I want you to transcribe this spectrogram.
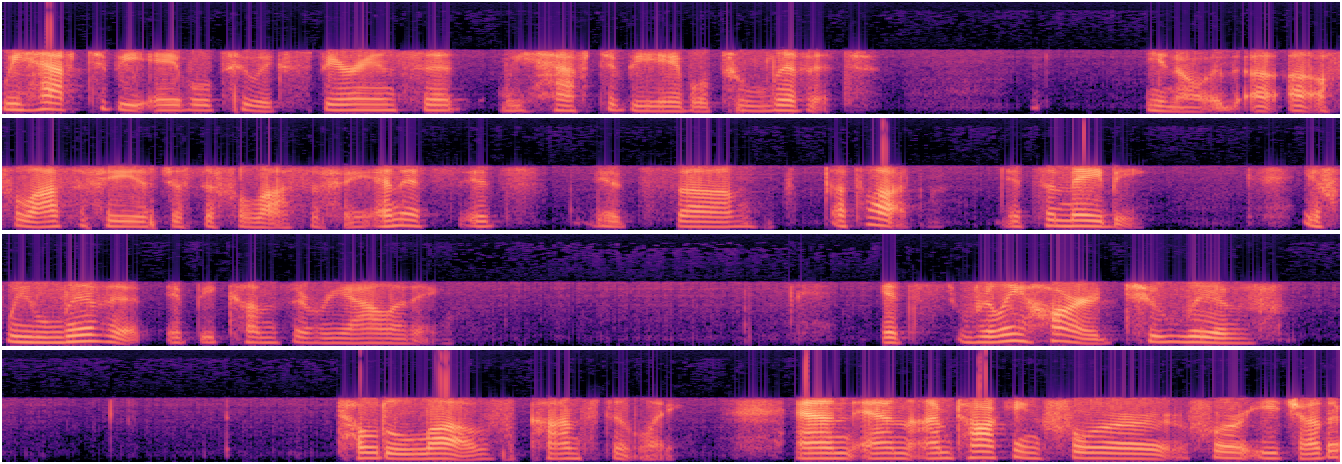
We have to be able to experience it. We have to be able to live it you know a, a philosophy is just a philosophy. And it's it's it's um a thought. It's a maybe. If we live it it becomes a reality. It's really hard to live total love constantly. And and i'm talking for for each other.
